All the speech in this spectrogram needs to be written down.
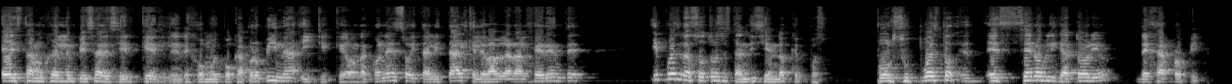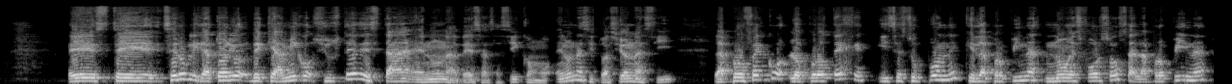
esta mujer le empieza a decir que le dejó muy poca propina y que qué onda con eso y tal y tal, que le va a hablar al gerente. Y pues los otros están diciendo que pues por supuesto es ser obligatorio dejar propina. Este, ser obligatorio de que, amigo, si usted está en una de esas, así como en una situación así, la Profeco lo protege y se supone que la propina no es forzosa, la propina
